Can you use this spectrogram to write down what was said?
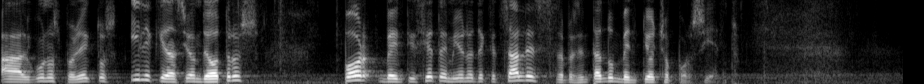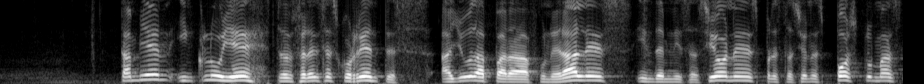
a algunos proyectos y liquidación de otros por 27 millones de quetzales, representando un 28%. También incluye transferencias corrientes, ayuda para funerales, indemnizaciones, prestaciones póstumas,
